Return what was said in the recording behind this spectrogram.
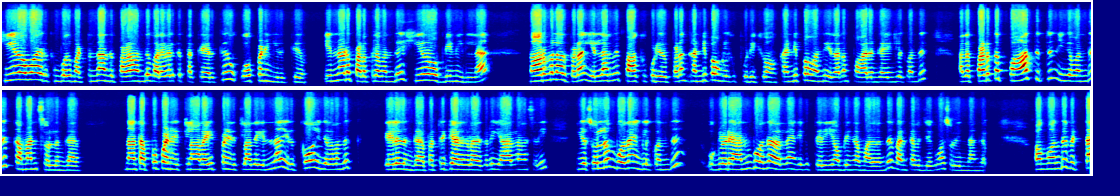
ஹீரோவா இருக்கும்போது மட்டும்தான் அந்த படம் வந்து வரவேற்கத்தக்க இருக்கு. ஓப்பனிங் இருக்கு. என்னோட படத்துல வந்து ஹீரோ அப்படின்னு இல்லை நார்மலா ஒரு படம். எல்லாருமே பார்க்கக்கூடிய ஒரு படம். கண்டிப்பா உங்களுக்கு பிடிக்கும். கண்டிப்பா வந்து எல்லாரும் பாருங்க. எங்களுக்கு வந்து அந்த படத்தை பார்த்துட்டு நீங்க வந்து கமெண்ட் சொல்லுங்க. நான் தப்பு பண்ணியிருக்கலாம், ரைட் பண்ணியிருக்கலாம். அதுல என்ன இருக்கோ நீங்க அதை வந்து எழுதுங்க. பத்திரிகையாளர்களா இருக்கட்டும், யாருனாலும் சரி. நீங்க சொல்லும்போது தான் எங்களுக்கு வந்து உங்களுடைய அன்பு வந்து அதெல்லாம் எங்களுக்கு தெரியும் அப்படிங்கிற மாதிரி வந்து வனிதா விஜயகுமார் சொல்லியிருந்தாங்க. அவங்க வந்து விட்டா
